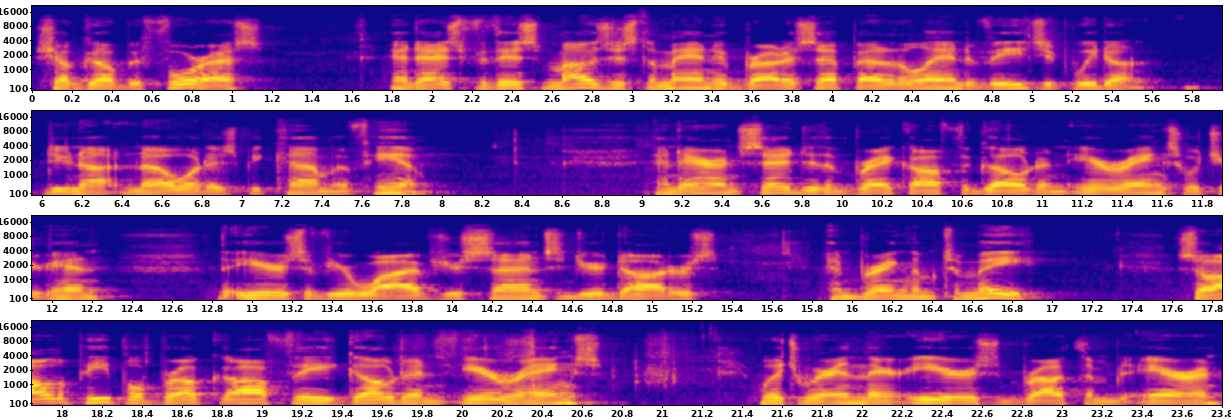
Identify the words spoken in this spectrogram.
shall go before us. And as for this Moses, the man who brought us up out of the land of Egypt, we don't, do not know what has become of him. And Aaron said to them, Break off the golden earrings which are in the ears of your wives, your sons, and your daughters, and bring them to me. So all the people broke off the golden earrings which were in their ears, and brought them to Aaron.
